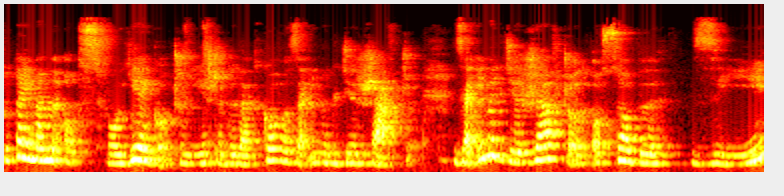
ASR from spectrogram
Tutaj mamy od swojego, czyli jeszcze dodatkowo zaimek dzierżawczy. Zaimek dzierżawczy od osoby sie,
